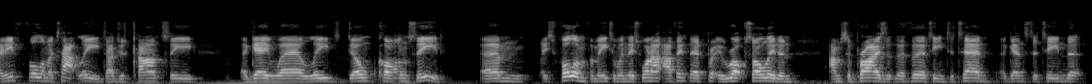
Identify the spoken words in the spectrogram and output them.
and if Fulham attack Leeds, I just can't see a game where Leeds don't concede. Um, it's Fulham for me to win this one. I, I think they're pretty rock solid, and I'm surprised that they're 13 to 10 against a team that,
